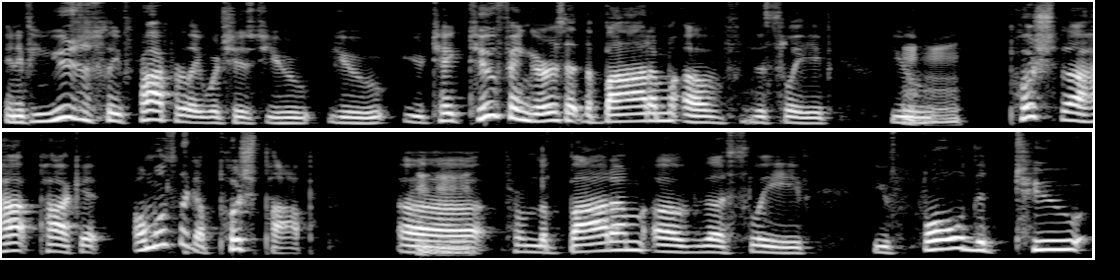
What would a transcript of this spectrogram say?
and if you use the sleeve properly, which is you you you take two fingers at the bottom of the sleeve, you mm-hmm. push the hot pocket almost like a push pop uh, from the bottom of the sleeve. You fold the two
